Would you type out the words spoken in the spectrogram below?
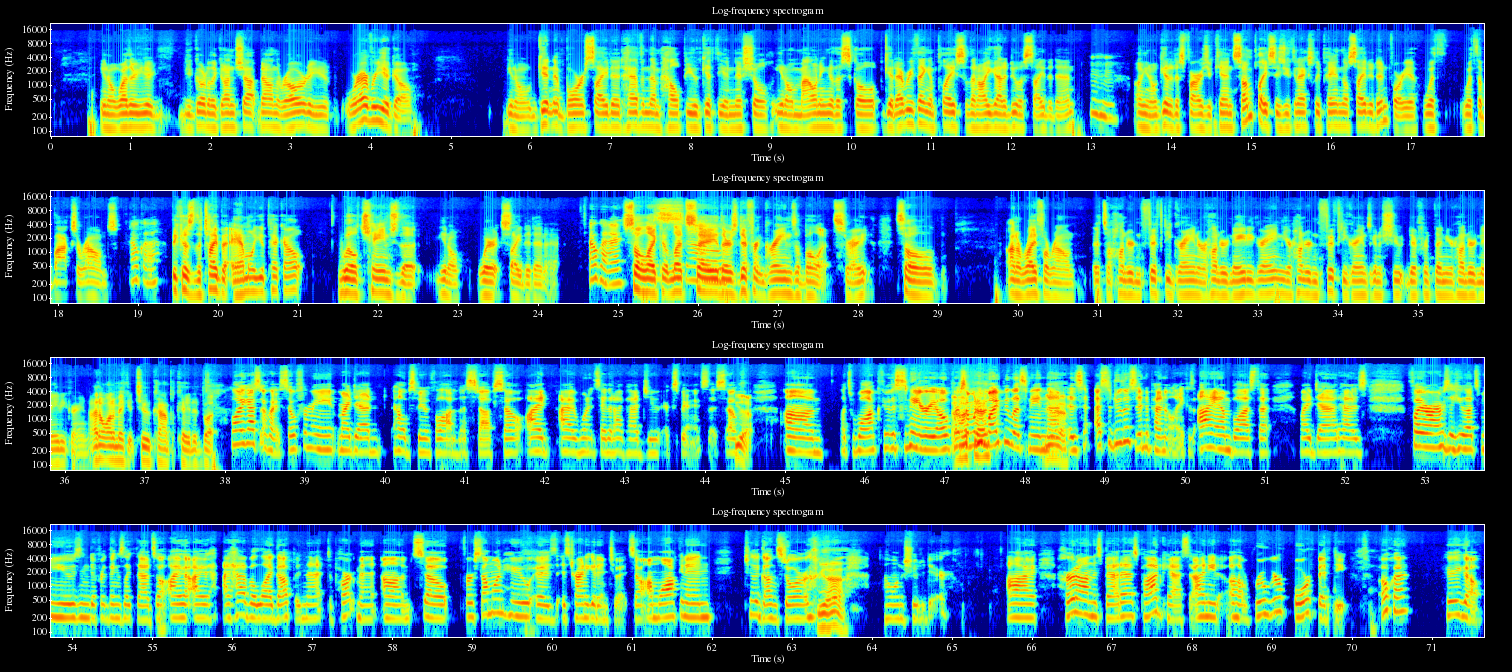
you know whether you you go to the gun shop down the road or you wherever you go. You know, getting it bore sighted, having them help you get the initial you know mounting of the scope, get everything in place. So then all you got to do is sight it in. hmm Oh, you know, get it as far as you can. Some places you can actually pay and they'll sight it in for you with with the box of rounds Okay. because the type of ammo you pick out will change the you know where it's sighted in at Okay. so like let's say there's different grains of bullets right so on a rifle round it's 150 grain or 180 grain your 150 grain is going to shoot different than your 180 grain i don't want to make it too complicated but Well, I guess okay. So for me, my dad helps me with a lot of this stuff. So I I wouldn't say that I've had to experience this. So Yeah. um, let's walk through the scenario for someone who might be listening that Yeah. is has to do this independently because I am blessed that my dad has firearms that he lets me use and different things like that. So I I, I have a leg up in that department. Um, so for someone who is is trying to get into it, so I'm walking in to the gun store. yeah I want to shoot a deer. I heard on this badass podcast that I need a Ruger 450. Okay, here you go.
